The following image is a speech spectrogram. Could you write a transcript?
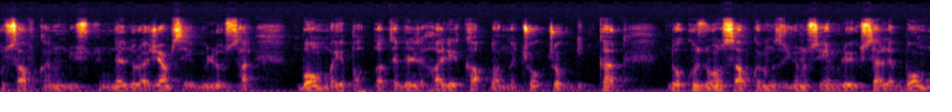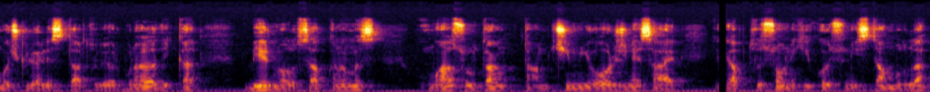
bu safkanın üstünde duracağım sevgili dostlar. Bombayı patlatabilir. Halil Kaplan'la çok çok dikkat. 9 nolu safkanımız Yunus Emre Yüksel'le bomboş kiloyla start alıyor. Buna da dikkat. 1 nolu safkanımız Huma Sultan tam çimli orijine sahip. Yaptığı son iki koşusunu İstanbul'la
